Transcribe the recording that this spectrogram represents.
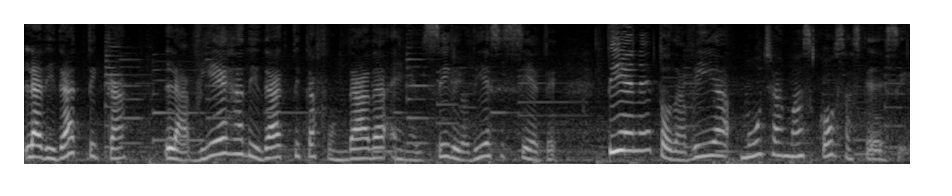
la didáctica, la vieja didáctica fundada en el siglo XVII, tiene todavía muchas más cosas que decir.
